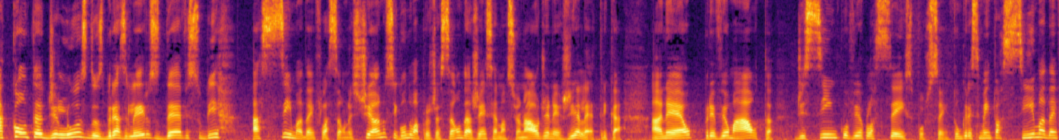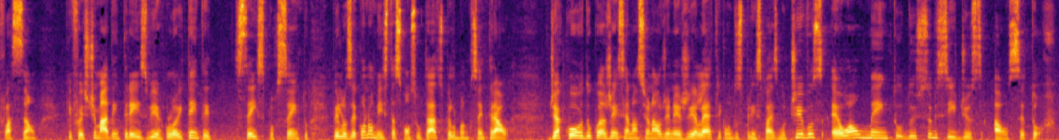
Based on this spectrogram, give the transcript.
A conta de luz dos brasileiros deve subir acima da inflação neste ano, segundo uma projeção da Agência Nacional de Energia Elétrica. A ANEEL prevê uma alta de 5,6%, um crescimento acima da inflação, que foi estimada em 3,86% pelos economistas consultados pelo Banco Central. De acordo com a Agência Nacional de Energia Elétrica, um dos principais motivos é o aumento dos subsídios ao setor.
